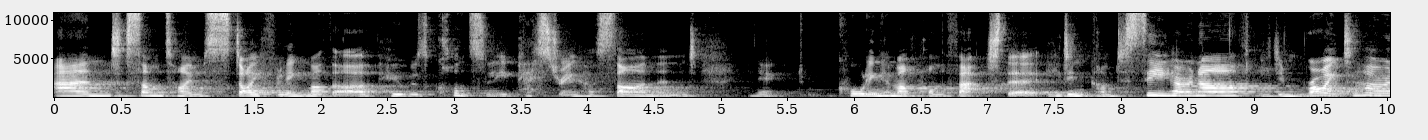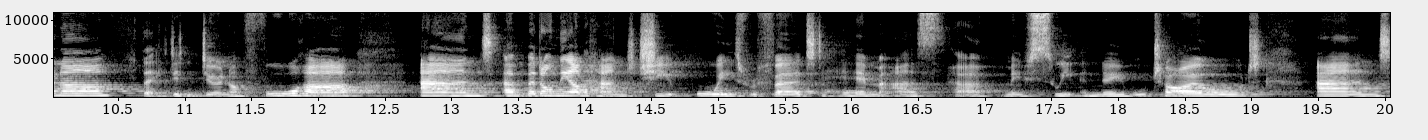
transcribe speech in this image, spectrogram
and sometimes stifling mother who was constantly pestering her son and you know calling him up on the fact that he didn't come to see her enough, he didn't write to her enough, that he didn't do enough for her. And uh, but on the other hand, she always referred to him as her most sweet and noble child, and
